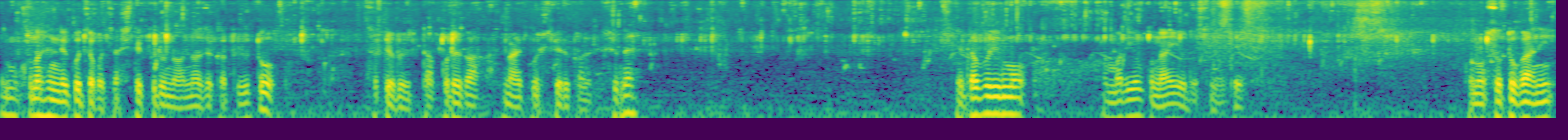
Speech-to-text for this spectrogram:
でもこの辺でごちゃごちゃしてくるのはなぜかというと先ほど言ったこれが内向してるからですよね。枝ぶりもあまり良くないようですのでこの外側に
